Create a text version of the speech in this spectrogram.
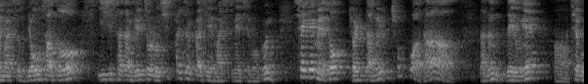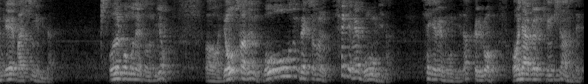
본문의 말씀 여호사서 24장 1절로 18절까지의 말씀의 제목은 세겜에서 결단을 촉구하다 라는 내용의 어, 제목의 말씀입니다. 오늘 본문에서는요 어, 여호수아는 모든 백성을 세겜에 모읍니다. 세겜에 모읍니다. 그리고 언약을 갱신하는데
